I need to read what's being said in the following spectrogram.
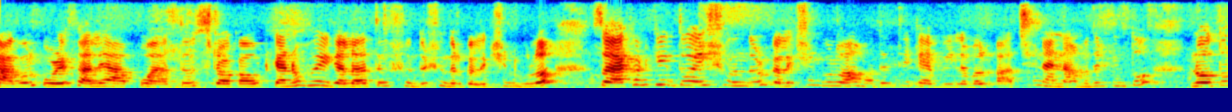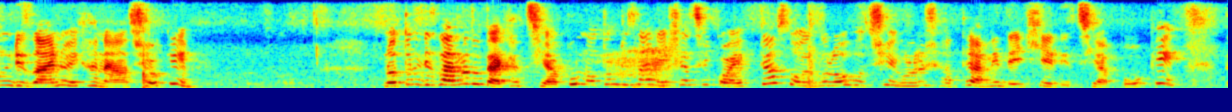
পাগল করে ফেলে, আপু এত স্টক আউট কেন হয়ে গেল, এত সুন্দর সুন্দর কালেকশনগুলো সো এখন কিন্তু এই সুন্দর কালেকশনগুলো আমাদের থেকে অ্যাভেলেবল পাচ্ছেন অ্যান্ড আমাদের কিন্তু নতুন ডিজাইনও এখানে আছে ওকে নতুন ডিজাইনও তো দেখাচ্ছি আপু। নতুন ডিজাইন এসেছে কয়েকটা সো ওইগুলো হচ্ছে এগুলোর সাথে আমি দেখিয়ে দিচ্ছি আপু ওকে তো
